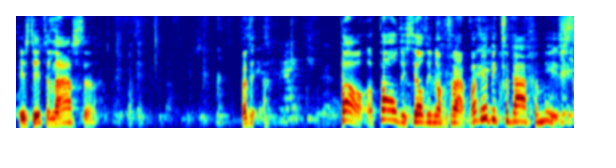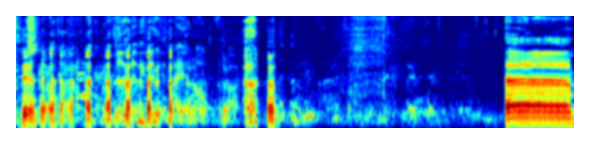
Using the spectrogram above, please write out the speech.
Is dit de laatste? Wat, Paul, eh, Paul die stelt hier nog een vraag. Wat heb ik vandaag gemist? Hij herhaalt de vraag. Ehm.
